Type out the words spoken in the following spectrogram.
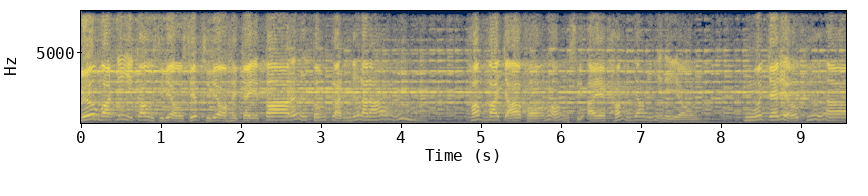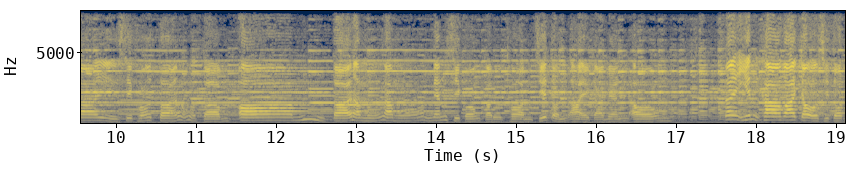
เรื่องบัดนี้เก้าสิเดียวเสียบสิเดียวให้ใจตาเด้อตรงกันเนื้อละนาคำว่าจาของน้องสิไอคำยังมีเดียว หัวใจเดียวคืออายสิขอตายกำอ้อมตายน้ำมืองามแม่นสิกองกระดูกทอนสิตนอายกะแม่นเอาได้ยินข่าวว่าเจ้าสิตน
